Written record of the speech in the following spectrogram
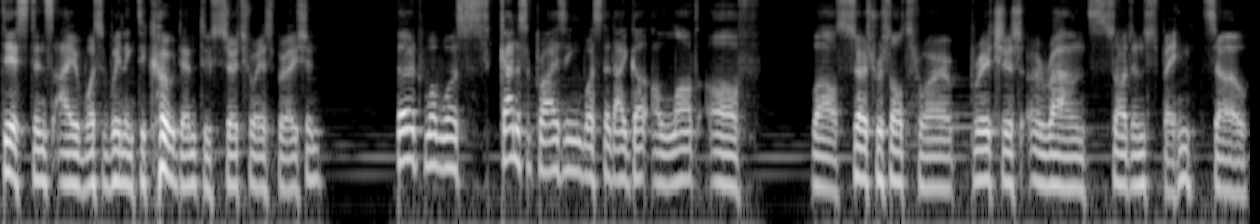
distance I was willing to go then to search for inspiration. But what was kind of surprising was that I got a lot of, well, search results for bridges around southern Spain. So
